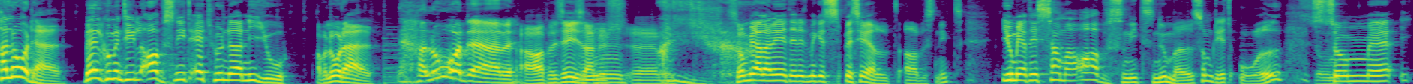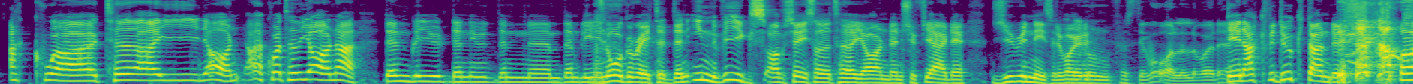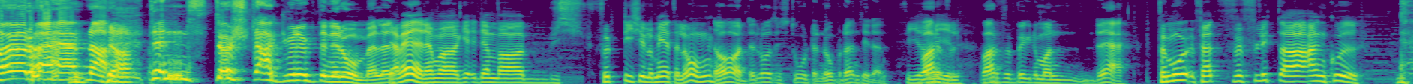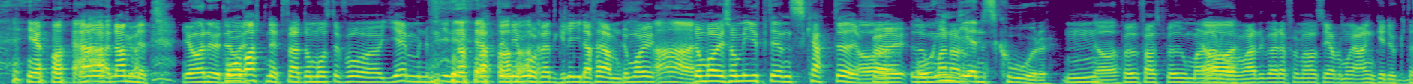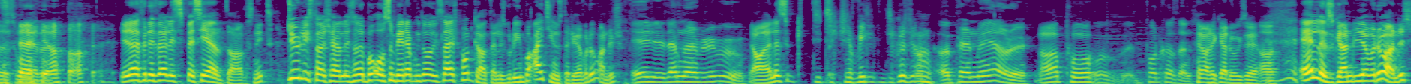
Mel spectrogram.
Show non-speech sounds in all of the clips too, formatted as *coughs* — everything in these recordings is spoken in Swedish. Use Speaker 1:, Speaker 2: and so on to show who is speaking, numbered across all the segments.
Speaker 1: Hallå där! Välkommen till avsnitt 109 av Hallå där!
Speaker 2: Hallå där!
Speaker 1: Ja, precis Anders. Ehm, som vi alla vet är det ett mycket speciellt avsnitt. Och med att det är samma avsnittsnummer som det år som eh, Aquaterian, Aquateriana, den blir ju, den, ju- den, eh, den blir inaugurated, den invigs av kejsare Trajan den 24 juni, så det var
Speaker 2: Är det
Speaker 1: ju...
Speaker 2: någon festival eller vad är det?
Speaker 1: Det är en akvedukt Anders! *laughs*
Speaker 2: Hör och häpna!
Speaker 1: Ja.
Speaker 2: Den största akvedukten i Rom, eller?
Speaker 1: Jag vet inte, den var, den var 40 kilometer lång.
Speaker 2: Ja, det låter stort ändå på den tiden.
Speaker 1: Fyra
Speaker 2: varför,
Speaker 1: mil.
Speaker 2: Varför byggde man det?
Speaker 1: För, för att förflytta ankor. *laughs*
Speaker 2: ja,
Speaker 1: Därav namnet.
Speaker 2: Ja, nu,
Speaker 1: På
Speaker 2: var-
Speaker 1: vattnet för att de måste få jämn fin *laughs* vattennivå för att glida fram. De var ju,
Speaker 2: Ah.
Speaker 1: de var ju som Egyptens katter
Speaker 2: Ja,
Speaker 1: för
Speaker 2: och
Speaker 1: romarna. då.
Speaker 2: Indiens kor.
Speaker 1: Mm,
Speaker 2: Ja.
Speaker 1: för, fast för romarna
Speaker 2: Ja.
Speaker 1: då. Det var därför man har så jävla många ankedukter som heter. *laughs*
Speaker 2: ja.
Speaker 1: Det är därför det är ett väldigt speciellt avsnitt. Du lyssnar kära lyssnare på awesomepedia.org slash podcast eller så går du in på iTunes där du gör vadå Anders?
Speaker 2: Eh, lämnar en review.
Speaker 1: Ja eller så...
Speaker 2: Ja, Prenumererar du?
Speaker 1: Ja på...
Speaker 2: på Podcasten?
Speaker 1: Ja det kan du också göra.
Speaker 2: Ja.
Speaker 1: Eller så kan du göra vadå Anders?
